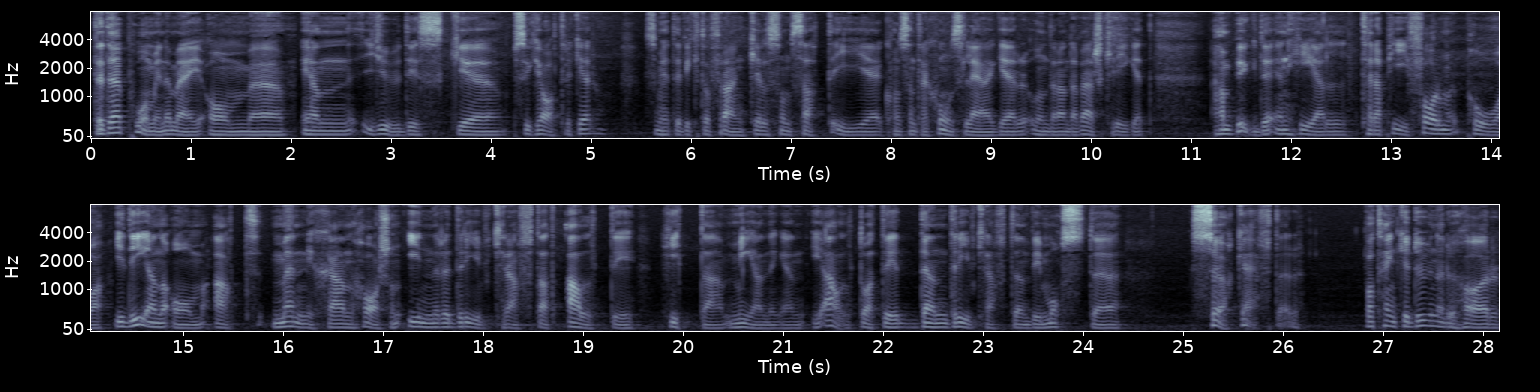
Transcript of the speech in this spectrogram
Det där påminner mig om eh, en judisk eh, psykiatriker som heter Viktor Frankl som satt i eh, koncentrationsläger under andra världskriget han byggde en hel terapiform på idén om att människan har som inre drivkraft att alltid hitta meningen i allt och att det är den drivkraften vi måste söka efter. Vad tänker du när du hör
